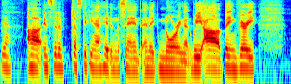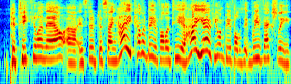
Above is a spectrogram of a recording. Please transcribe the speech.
yeah. uh, instead of just sticking our head in the sand and ignoring it. We are being very particular now. Uh, instead of just saying, "Hey, come and be a volunteer," "Hey, yeah, if you want to be a volunteer," we've actually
